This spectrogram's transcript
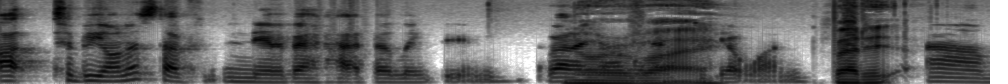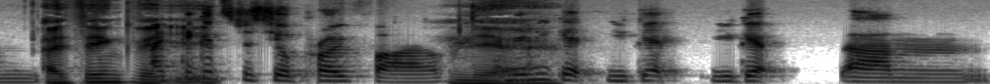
uh, to be honest, I've never had a LinkedIn, but Nor I have I. get one. But it, Um, I think that I think you- it's just your profile, Yeah. and then you get you get you get um,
